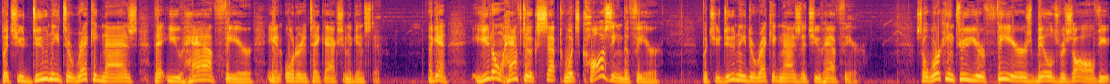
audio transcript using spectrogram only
but you do need to recognize that you have fear in order to take action against it. Again, you don't have to accept what's causing the fear, but you do need to recognize that you have fear. So working through your fears builds resolve. You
